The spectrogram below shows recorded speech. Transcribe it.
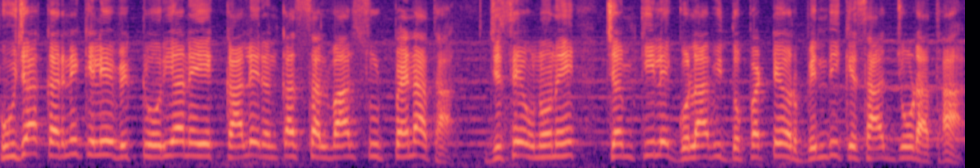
पूजा करने के लिए विक्टोरिया ने एक काले रंग का सलवार सूट पहना था, जिसे उन्होंने चमकीले गुलाबी दुपट्टे और बिंदी के साथ जोड़ा था।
